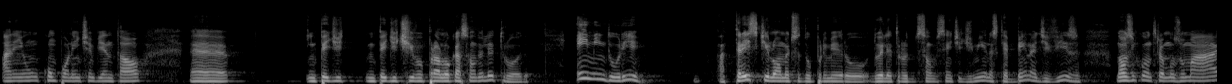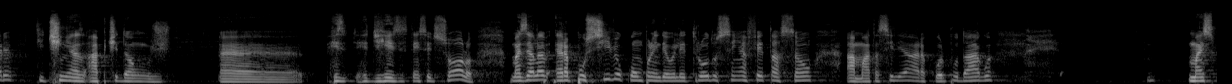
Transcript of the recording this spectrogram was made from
a nenhum componente ambiental é, impeditivo para a alocação do eletrodo. Em Minduri, a 3 quilômetros do primeiro do eletrodo de São Vicente de Minas, que é bem na divisa, nós encontramos uma área que tinha aptidão é, de resistência de solo, mas ela era possível compreender o eletrodo sem afetação à mata ciliar, a corpo d'água. Mas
